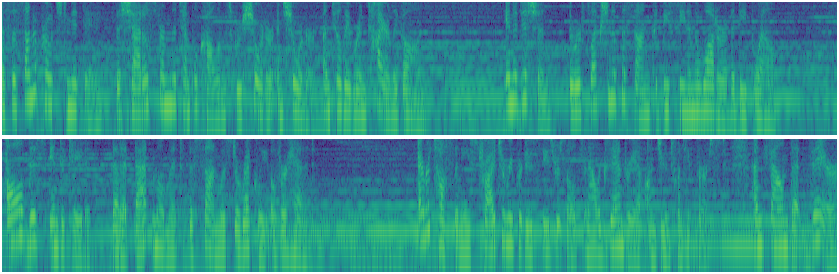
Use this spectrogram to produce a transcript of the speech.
As the sun approached midday, the shadows from the temple columns grew shorter and shorter until they were entirely gone. In addition, the reflection of the sun could be seen in the water of a deep well. All this indicated that at that moment the sun was directly overhead. Eratosthenes tried to reproduce these results in Alexandria on June 21st and found that there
